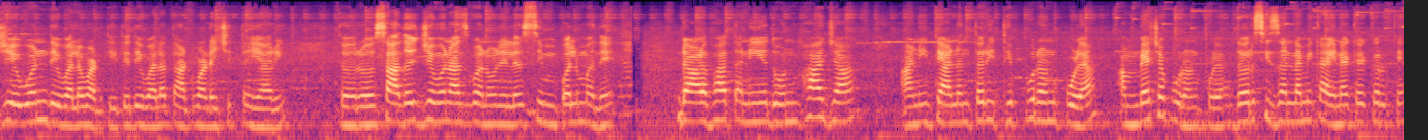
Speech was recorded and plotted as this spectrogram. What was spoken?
जेवण देवाला वाढते ते देवाला ताट वाढायची तयारी. तर साधं जेवण आज बनवलेलं सिम्पलमध्ये डाळ भात आणि दोन भाज्या. आणि त्यानंतर इथे पुरणपोळ्या आंब्याच्या पुरणपोळ्या. दर सीझनला मी काही ना काही करते.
